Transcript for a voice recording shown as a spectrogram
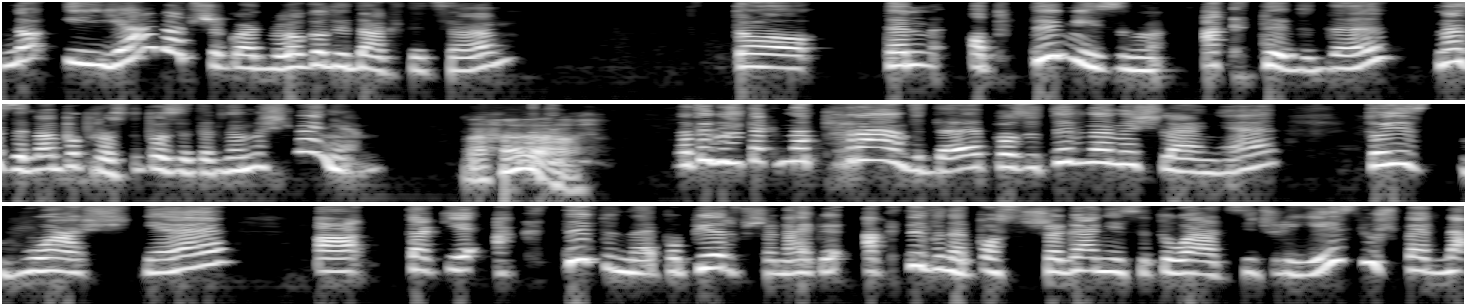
No i ja na przykład w logodydaktyce to ten optymizm aktywny nazywam po prostu pozytywnym myśleniem. Aha. Dlatego, że tak naprawdę pozytywne myślenie to jest właśnie a takie aktywne, po pierwsze, najpierw aktywne postrzeganie sytuacji, czyli jest już pewna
